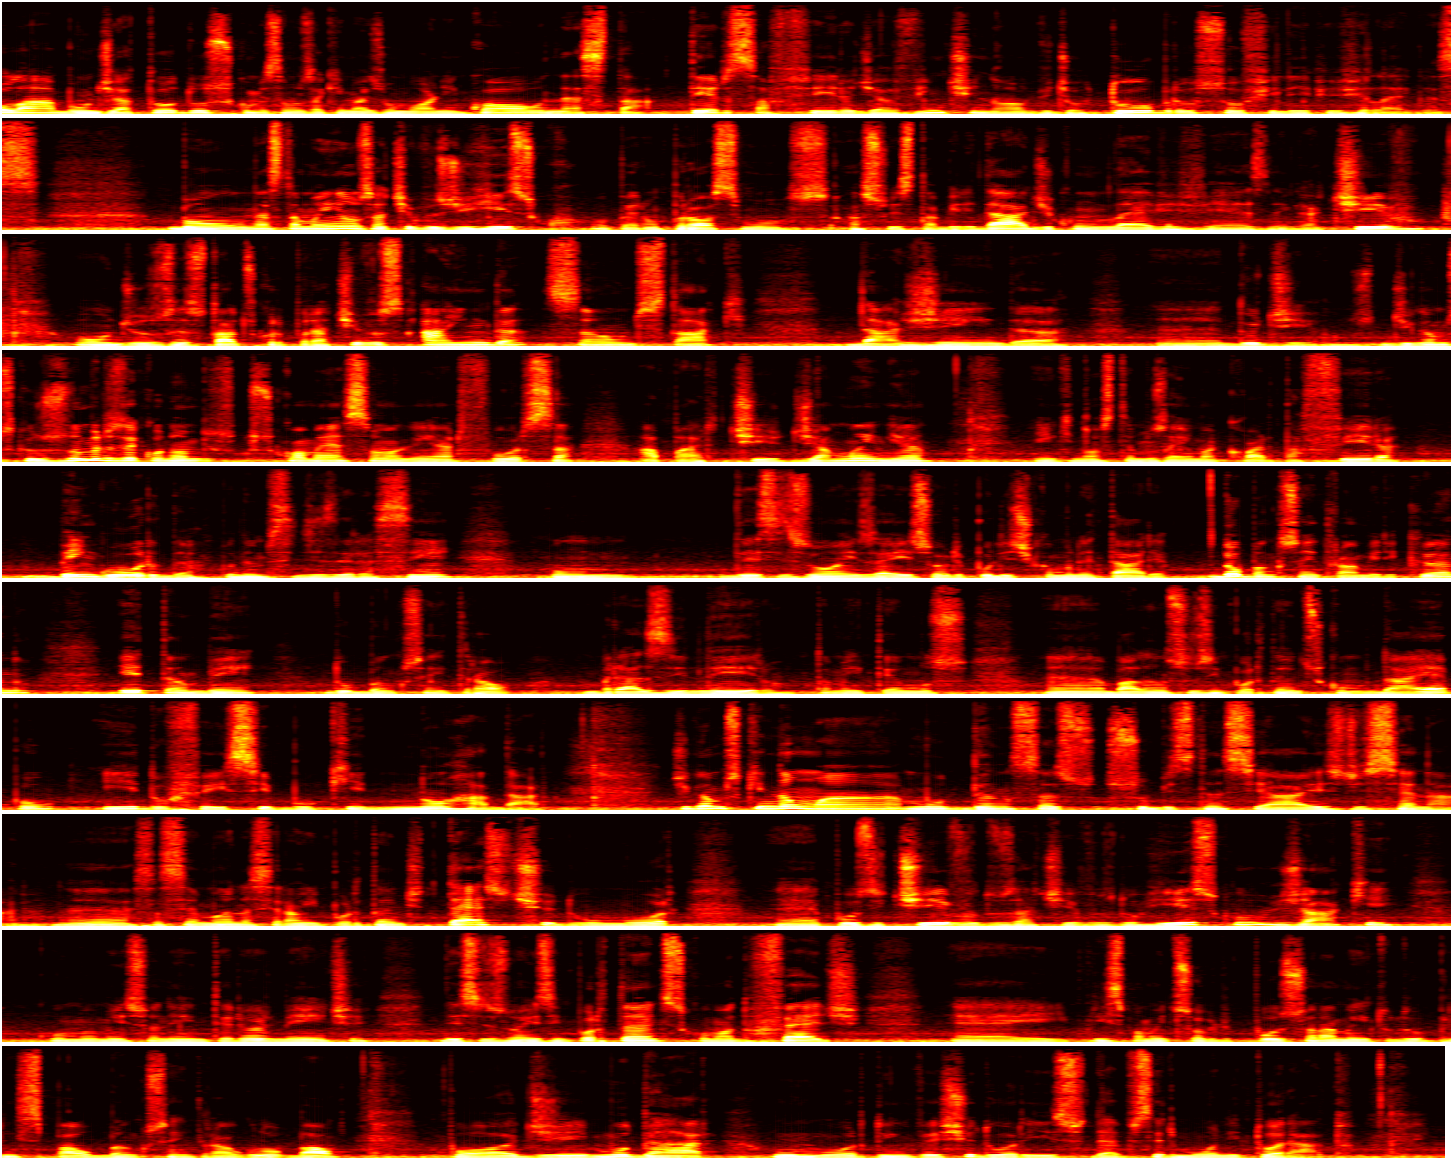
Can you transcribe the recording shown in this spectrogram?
Olá, bom dia a todos. Começamos aqui mais um Morning Call nesta terça-feira, dia 29 de outubro. Eu sou Felipe Vilegas. Bom, nesta manhã os ativos de risco operam próximos à sua estabilidade com um leve viés negativo, onde os resultados corporativos ainda são destaque da agenda eh, do dia. Digamos que os números econômicos começam a ganhar força a partir de amanhã, em que nós temos aí uma quarta-feira bem gorda, podemos dizer assim, com decisões aí sobre política monetária do Banco Central americano e também do Banco Central brasileiro. Também temos uh, balanços importantes como da Apple e do Facebook no radar. Digamos que não há mudanças substanciais de cenário. Né? Essa semana será um importante teste do humor é, positivo dos ativos do risco, já que como eu mencionei anteriormente, decisões importantes como a do Fed é, e principalmente sobre o posicionamento do principal banco central global pode mudar o humor do investidor e isso deve ser monitorado.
